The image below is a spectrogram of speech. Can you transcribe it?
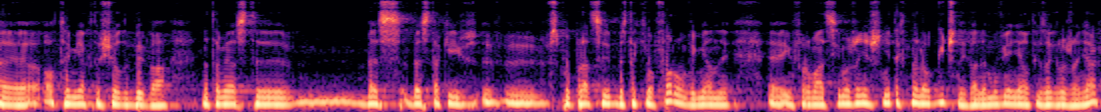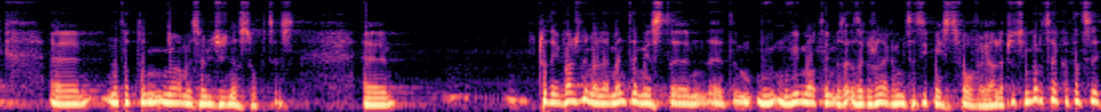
e, o tym, jak to się odbywa. Natomiast e, bez, bez takiej współpracy, bez takiego forum wymiany e, informacji, może jeszcze nie technologicznych, ale mówienia o tych zagrożeniach, no to, to nie mamy co liczyć na sukces. Tutaj ważnym elementem jest, e, mówimy o tym za- zagrożeniach administracji państwowej, ale przedsiębiorcy jako tacy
